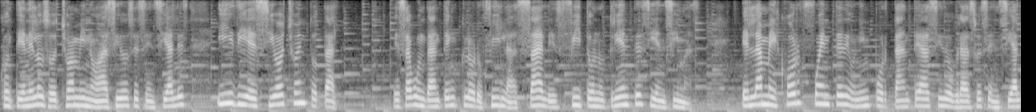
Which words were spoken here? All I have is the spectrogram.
Contiene los 8 aminoácidos esenciales y 18 en total. Es abundante en clorofila, sales, fitonutrientes y enzimas. Es la mejor fuente de un importante ácido graso esencial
